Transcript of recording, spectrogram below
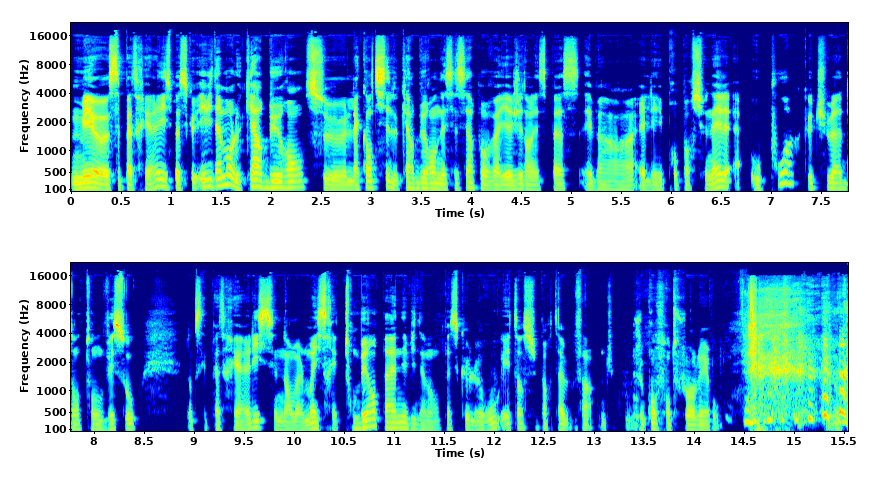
mais euh, c'est pas très réaliste parce que évidemment le carburant, ce- la quantité de carburant nécessaire pour voyager dans l'espace, eh ben, elle est proportionnelle au poids que tu as dans ton vaisseau. Donc c'est pas très réaliste. Normalement, il serait tombé en panne évidemment parce que le roue est insupportable. Enfin, du coup, je confonds toujours les roues. Donc.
